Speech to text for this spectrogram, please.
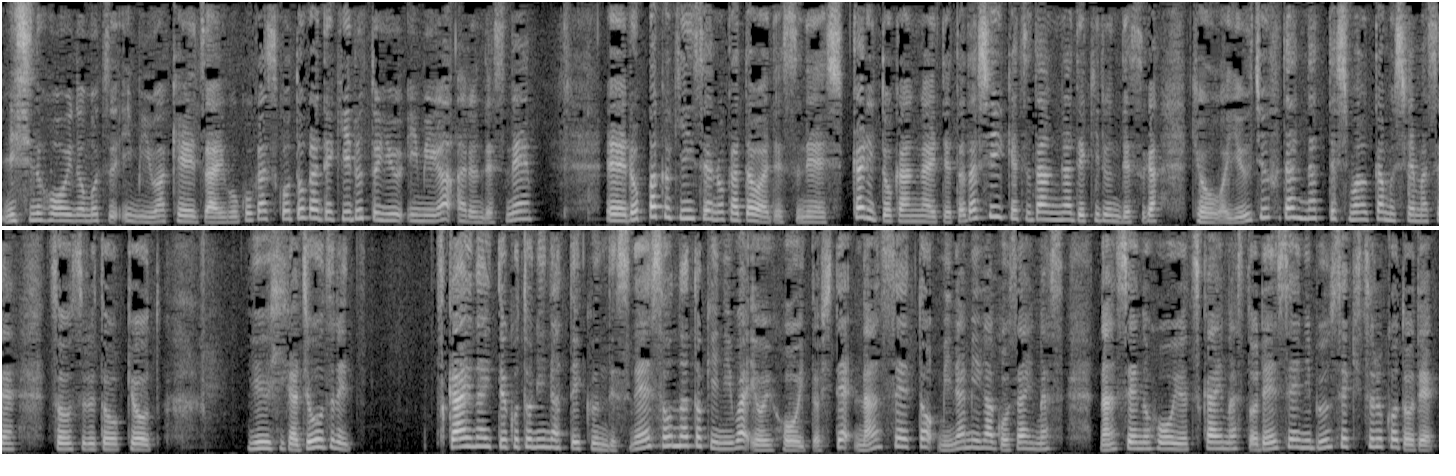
西の方位の持つ意味は経済を動かすことができるという意味があるんですね。えー、六白金星の方はですねしっかりと考えて正しい決断ができるんですが今日は優柔不断になってしまうかもしれません。そうすると今日夕日が上手に使えないということになっていくんですね。そんな時には良い方位として南西と南がございます。南西の方位を使いますと冷静に分析することで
